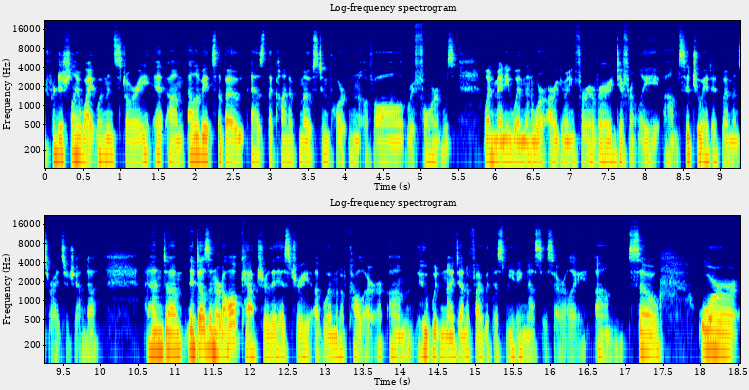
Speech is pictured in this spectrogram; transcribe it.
traditionally a white women's story. It um, elevates the vote as the kind of most important of all reforms, when many women were arguing for a very differently um, situated women's rights agenda. And um, it doesn't at all capture the history of women of color um, who wouldn't identify with this meeting necessarily. Um, so, or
